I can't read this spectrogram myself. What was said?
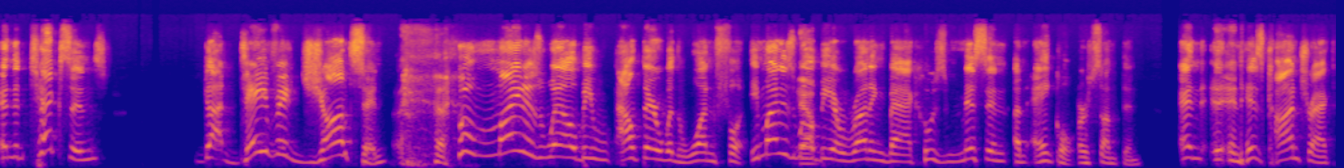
and the Texans got David Johnson, who might as well be out there with one foot. He might as well yep. be a running back who's missing an ankle or something. And in his contract,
